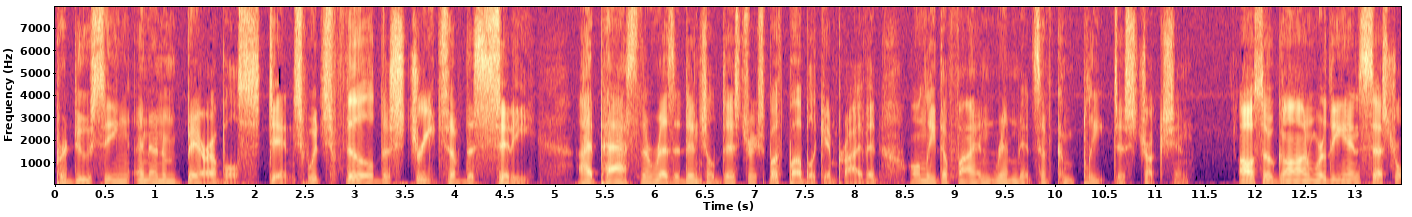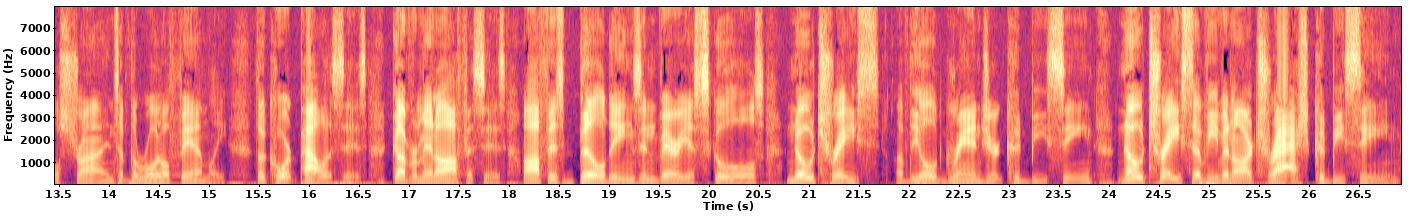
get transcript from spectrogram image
producing an unbearable stench which filled the streets of the city. I passed the residential districts, both public and private, only to find remnants of complete destruction. Also gone were the ancestral shrines of the royal family, the court palaces, government offices, office buildings, and various schools. No trace of the old grandeur could be seen. No trace of even our trash could be seen.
